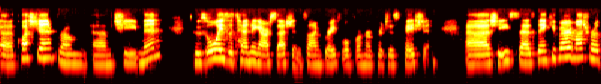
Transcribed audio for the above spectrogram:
uh, question from um, Chi Min, who's always attending our sessions. So I'm grateful for her participation. Uh, she says, thank you very much for,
